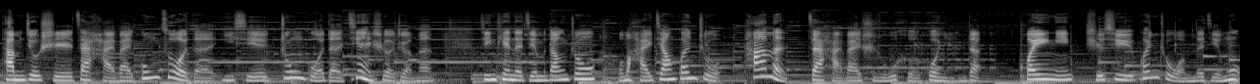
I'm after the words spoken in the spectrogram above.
他们就是在海外工作的一些中国的建设者们。今天的节目当中，我们还将关注他们在海外是如何过年的。欢迎您持续关注我们的节目。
